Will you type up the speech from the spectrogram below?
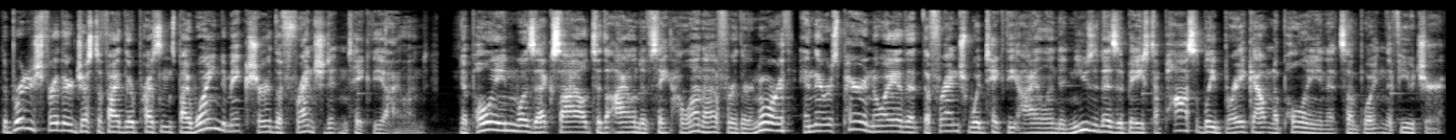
the British further justified their presence by wanting to make sure the French didn't take the island. Napoleon was exiled to the island of St. Helena further north, and there was paranoia that the French would take the island and use it as a base to possibly break out Napoleon at some point in the future.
